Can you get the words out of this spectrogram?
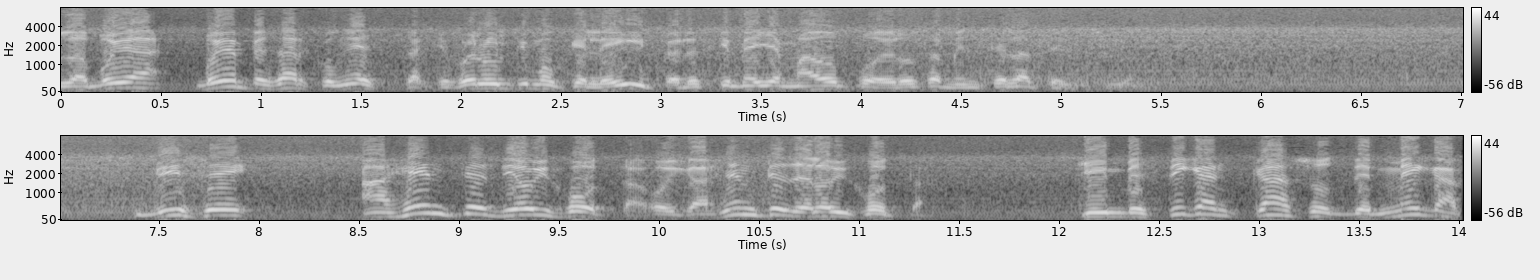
las voy a, voy a empezar con esta, que fue el último que leí, pero es que me ha llamado poderosamente la atención. Dice, agentes de OIJ, oiga, agentes de la OIJ, que investigan casos de mega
